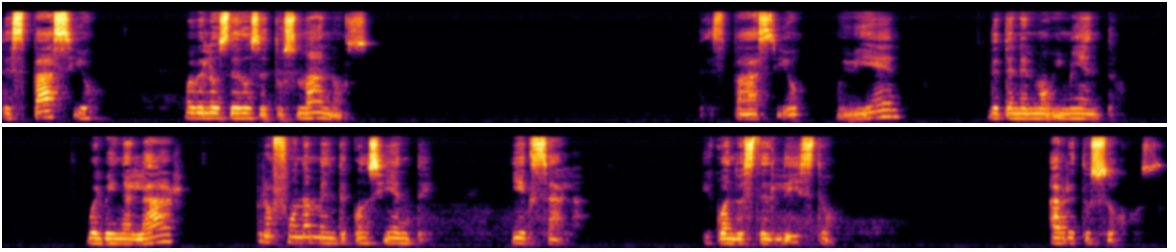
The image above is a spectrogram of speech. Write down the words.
Despacio, mueve los dedos de tus manos. Despacio, muy bien. Detén el movimiento. Vuelve a inhalar profundamente consciente y exhala. Y cuando estés listo, abre tus ojos.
